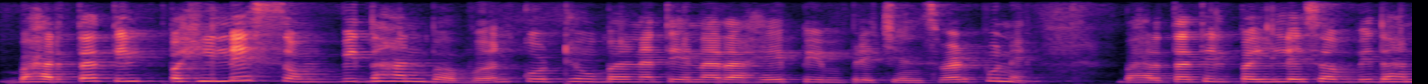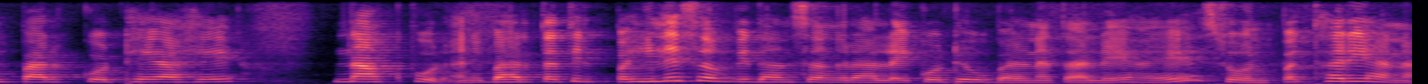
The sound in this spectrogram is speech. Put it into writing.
भारतातील पहिले संविधान भवन कोठे उभारण्यात येणार आहे? पिंपरी चिंचवड पुणे. भारतातील पहिले संविधान पार्क कोठे आहे? नागपूर. आणि भारतातील पहिले संविधान संग्रहालय कोठे उभारण्यात आले आहे? सोनपत हरियाणा.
